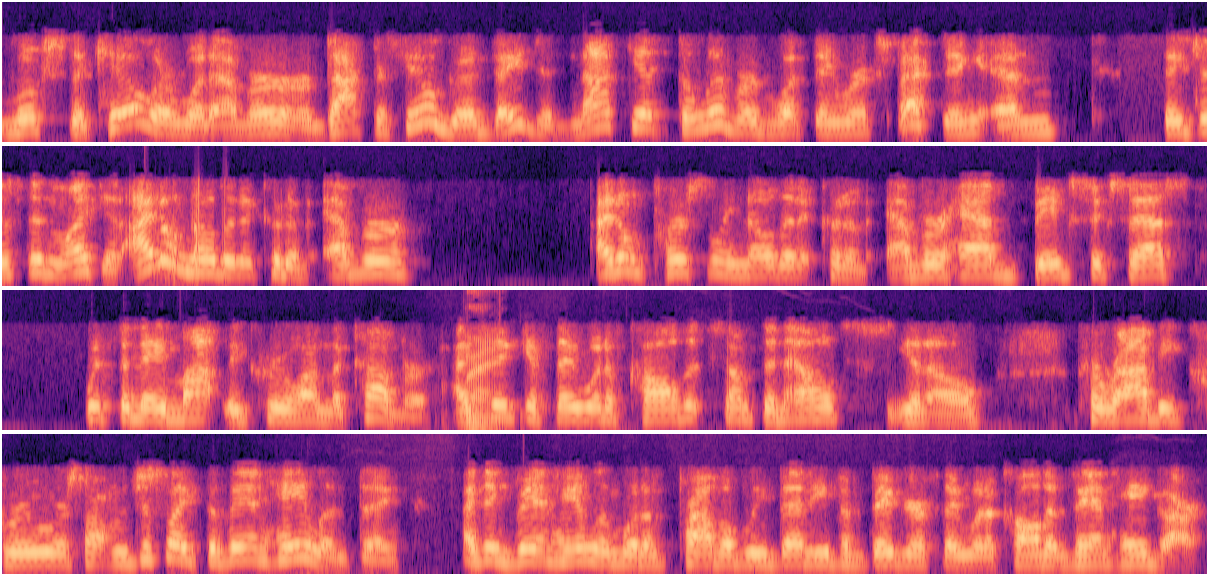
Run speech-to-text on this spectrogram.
Looks That Kill or whatever, or Dr. Feelgood, they did not get delivered what they were expecting and they just didn't like it. I don't know that it could have ever, I don't personally know that it could have ever had big success with the name Motley Crue on the cover. I right. think if they would have called it something else, you know, Corabi Crew or something, just like the Van Halen thing. I think Van Halen would have probably been even bigger if they would have called it Van Hagar.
